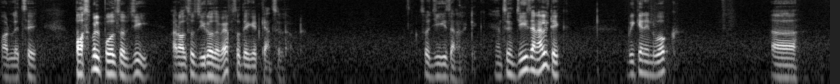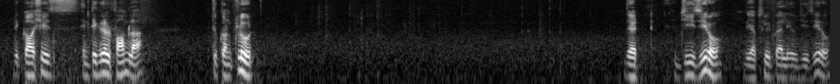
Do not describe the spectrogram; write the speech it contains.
or let us say possible poles of G are also zeros of F. So, they get cancelled out. So, G is analytic and since G is analytic we can invoke uh, the Cauchy's integral formula to conclude that G 0 the absolute value of G 0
